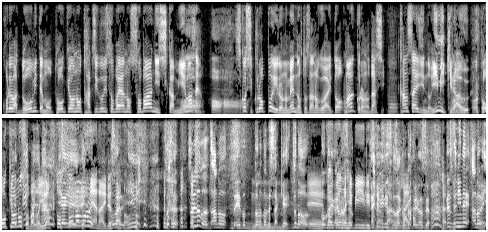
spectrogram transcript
これはどう見ても東京の立ち食いそば屋のそばにしか見えません。少し黒っぽい色の麺の太さの具合と、真っ黒のだし、関西人の意味嫌う、東京のそばのイラストそのものやないですかと。それちょっと、あの、えっ、と、どなたでしたっけ？ちょっとえー、誤解がありますよ。東京のヘビーリスナーさん。ヘビーリスナーさん、誤解ありますよ。別にね、あの、意味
